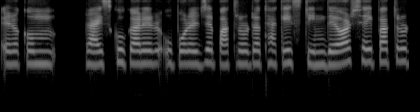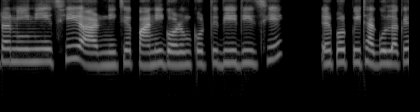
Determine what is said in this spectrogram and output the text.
এরকম রাইস কুকারের উপরের যে পাত্রটা থাকে স্টিম দেওয়ার, সেই পাত্রটা নিয়ে নিয়েছি আর নিচে পানি গরম করতে দিয়ে দিয়েছি। এরপর পিঠাগুলাকে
